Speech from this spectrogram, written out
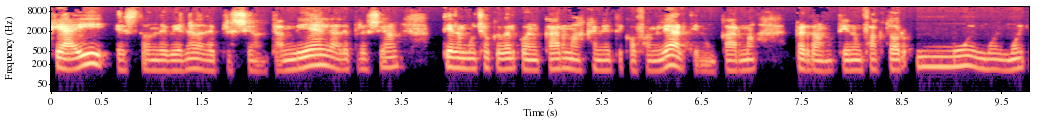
que ahí es donde viene la depresión. También la depresión tiene mucho que ver con el karma genético familiar, tiene un karma, perdón, tiene un factor muy, muy, muy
